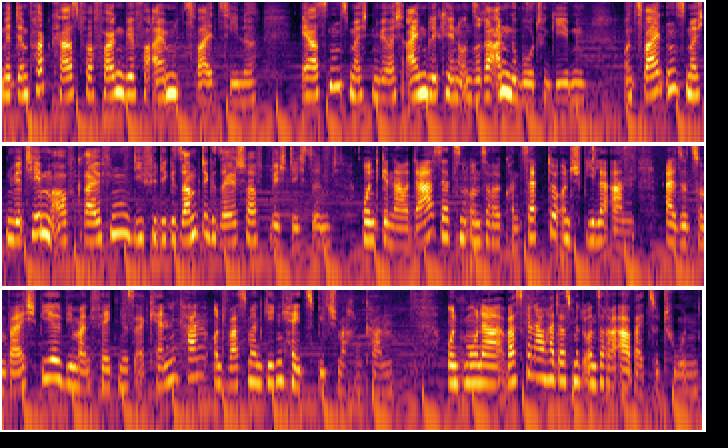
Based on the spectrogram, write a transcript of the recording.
Mit dem Podcast verfolgen wir vor allem zwei Ziele. Erstens möchten wir euch Einblicke in unsere Angebote geben. Und zweitens möchten wir Themen aufgreifen, die für die gesamte Gesellschaft wichtig sind. Und genau da setzen unsere Konzepte und Spiele an. Also zum Beispiel, wie man Fake News erkennen kann und was man gegen Hate Speech machen kann. Und Mona, was genau hat das mit unserer Arbeit zu tun?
